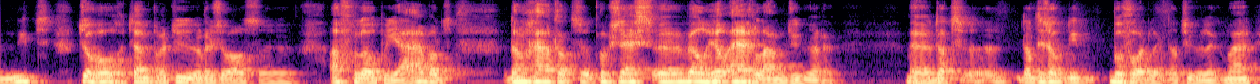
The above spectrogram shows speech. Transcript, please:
niet te hoge temperaturen zoals afgelopen jaar. Want dan gaat dat proces wel heel erg lang duren. Dat, dat is ook niet bevorderlijk natuurlijk. Maar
